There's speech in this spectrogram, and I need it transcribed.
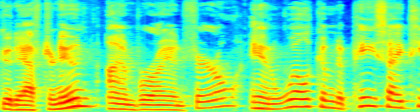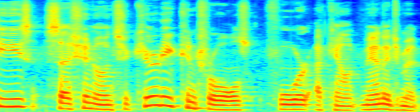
Good afternoon. I'm Brian Farrell, and welcome to PACE IT's session on security controls for account management.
